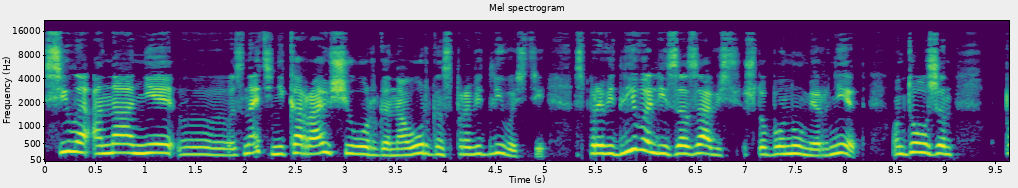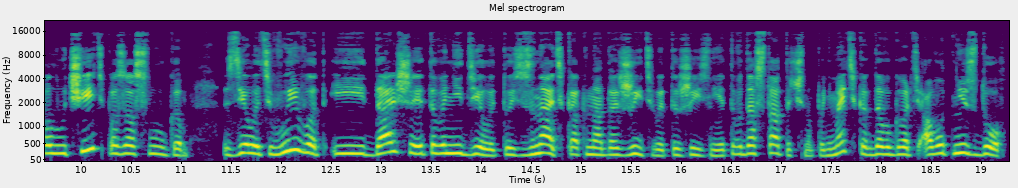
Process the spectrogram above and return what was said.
сила, она не, э, знаете, не карающий орган, а орган справедливости. Справедливо ли за зависть, чтобы он умер? Нет. Он должен получить по заслугам, сделать вывод и дальше этого не делать. То есть знать, как надо жить в этой жизни. Этого достаточно, понимаете, когда вы говорите, а вот не сдох.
